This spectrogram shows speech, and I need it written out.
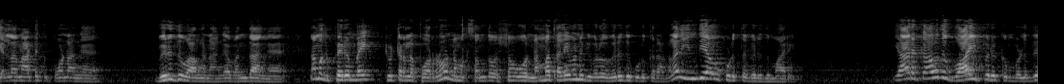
எல்லா நாட்டுக்கு போனாங்க விருது வாங்கினாங்க வந்தாங்க. நமக்கு பெருமை ட்விட்டரில் போடுறோம் நமக்கு சந்தோஷம். ஓ நம்ம தலைவனுக்கு இவ்வளோ விருது கொடுக்குறாங்களா? இந்தியாவுக்கு கொடுத்த விருது மாதிரி. யாருக்காவது வாய்ப்பு இருக்கும் பொழுது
